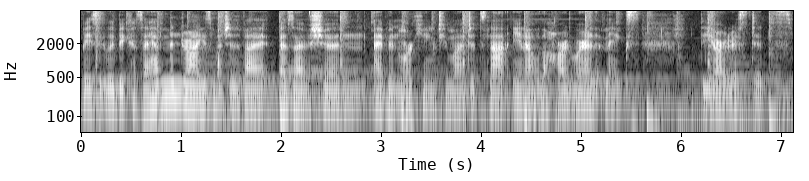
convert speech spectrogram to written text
basically because I haven't been drawing as much as I as I should and I've been working too much. It's not, you know, the hardware that makes the artist. It's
